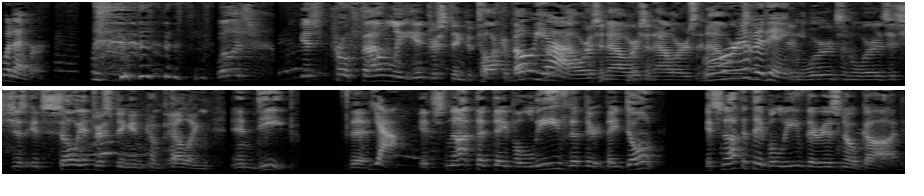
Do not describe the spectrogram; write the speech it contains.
Whatever. Well, it's it's profoundly interesting to talk about Oh, yeah. for hours and hours and hours and hours. Riveting. And words and words. It's just it's so interesting and compelling and deep. That Yeah. it's not that they believe that they they don't. It's not that they believe there is no God.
